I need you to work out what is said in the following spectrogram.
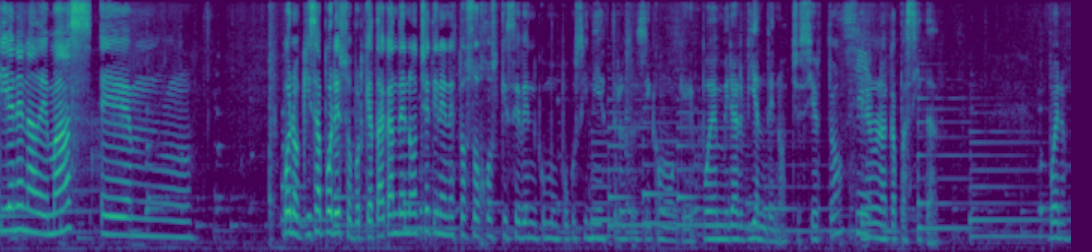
tienen además, em, bueno, quizá por eso, porque atacan de noche, tienen estos ojos que se ven como un poco siniestros, así como que pueden mirar bien de noche, ¿cierto? Sí. Tienen una capacidad. Bueno,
